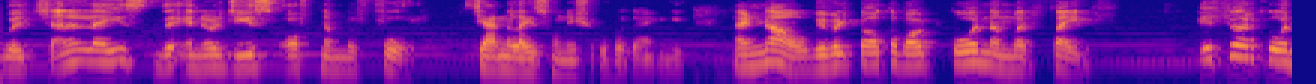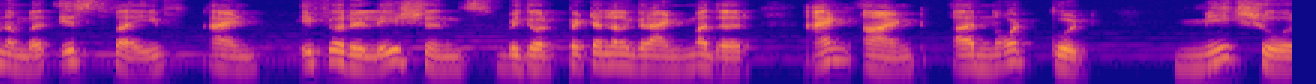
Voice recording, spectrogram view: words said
will channelize the energies of number 4. Channelize hone shuru ho. And now we will talk about core number 5. If your core number is 5 and if your relations with your paternal grandmother and aunt are not good, make sure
